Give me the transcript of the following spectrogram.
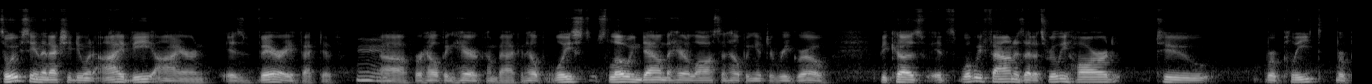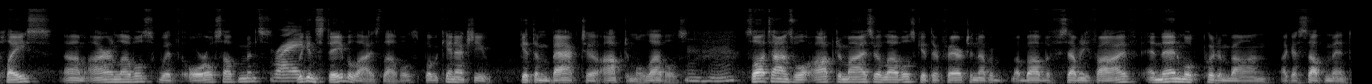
So we've seen that actually doing IV iron is very effective mm. uh, for helping hair come back and help at least slowing down the hair loss and helping it to regrow. Because it's what we found is that it's really hard to replete replace um, iron levels with oral supplements. Right. We can stabilize levels, but we can't actually get them back to optimal levels. Mm-hmm. So a lot of times we'll optimize their levels, get their ferritin up above 75, and then we'll put them on like a supplement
